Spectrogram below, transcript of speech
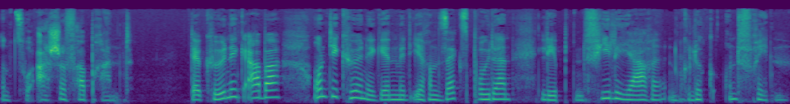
und zu Asche verbrannt. Der König aber und die Königin mit ihren sechs Brüdern lebten viele Jahre in Glück und Frieden.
